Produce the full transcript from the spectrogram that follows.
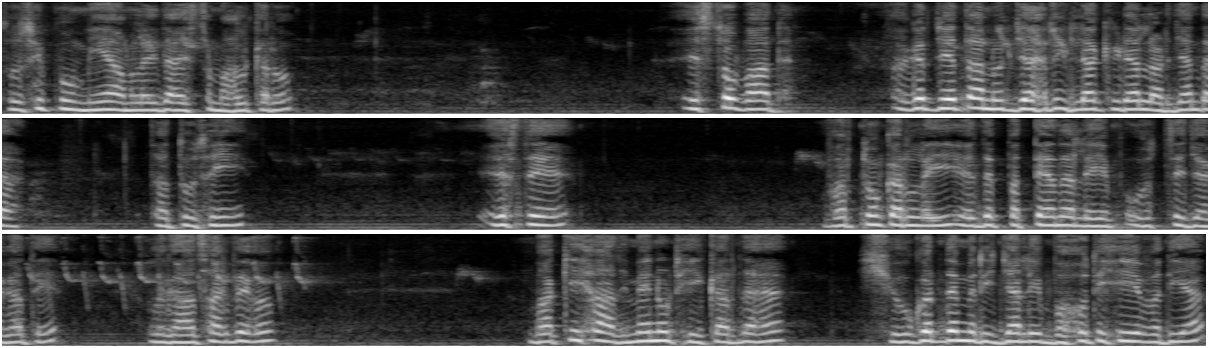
ਤੁਸੀਂ ਭੂਮੀ ਆਮਲੇ ਦਾ ਇਸਤੇਮਾਲ ਕਰੋ। ਇਸ ਤੋਂ ਬਾਅਦ ਅਗਰ ਜੇ ਤੁਹਾਨੂੰ ਜ਼ਹਿਰੀਲਾ ਕੀੜਾ ਲੜ ਜਾਂਦਾ, ਤਾਂ ਤੁਸੀਂ ਇਸ ਦੇ ਵਰਤੋਂ ਕਰਨ ਲਈ, ਇਸ ਦੇ ਪੱਤਿਆਂ ਦਾ ਲੇਪ ਉਸ ਤੇ ਜਗ੍ਹਾ ਤੇ ਲਗਾ ਸਕਦੇ ਹੋ। ਬਾਕੀ ਹਾਜ਼ਮੇ ਨੂੰ ਠੀਕ ਕਰਦਾ ਹੈ। ਸ਼ੂਗਰ ਦੇ ਮਰੀਜ਼ਾਂ ਲਈ ਬਹੁਤ ਹੀ ਵਧੀਆ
